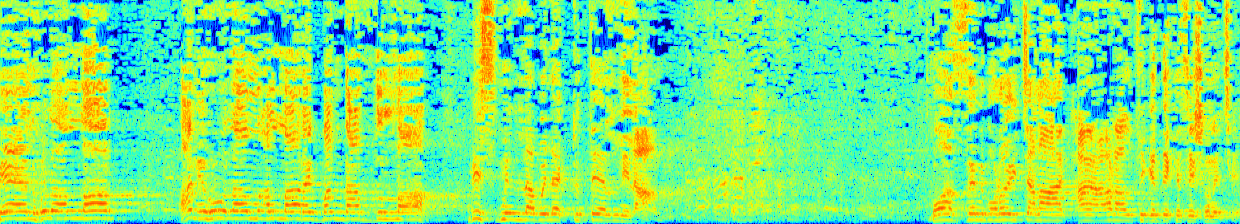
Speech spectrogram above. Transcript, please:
তেল হলো আল্লাহর আমি হলাম আল্লাহর এক বান্দা আব্দুল্লাহ। বিসমিল্লাহ বলে একটু তেল নিলাম। মোয়াজ্জেন বড়ই চালাক আড়াল থেকে দেখেছে, শুনেছে।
